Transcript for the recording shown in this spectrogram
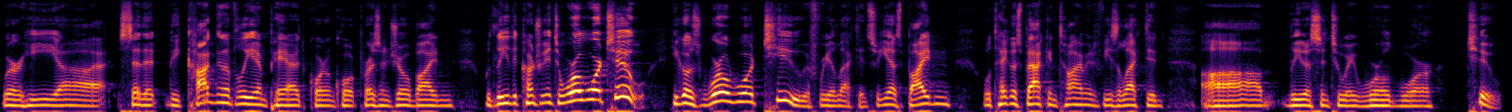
where he uh, said that the cognitively impaired, quote unquote, President Joe Biden would lead the country into World War II. He goes World War II if reelected. So yes, Biden will take us back in time, and if he's elected, uh, lead us into a World War two.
